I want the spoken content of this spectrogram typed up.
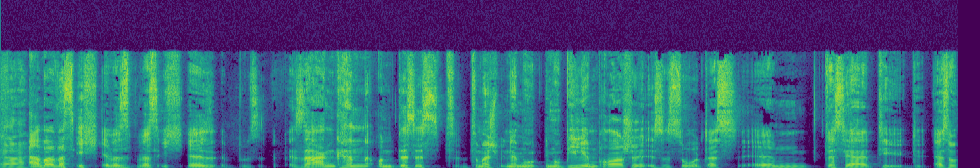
Ja. Aber was ich, was, was ich äh, sagen kann, und das ist zum Beispiel in der Immobilienbranche ist es so, dass, ähm, dass ja die, also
